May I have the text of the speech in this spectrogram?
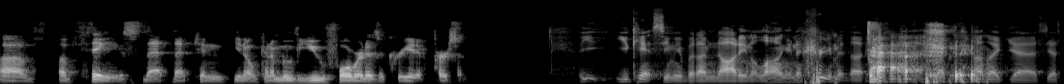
of of things that that can you know kind of move you forward as a creative person You, you can't see me, but I'm nodding along in agreement. Uh, I'm like, yes, yes,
